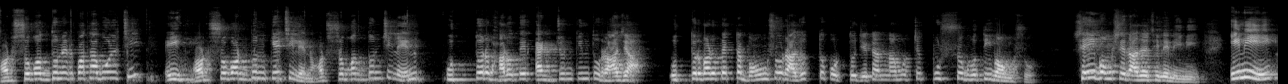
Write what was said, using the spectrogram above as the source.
হর্ষবর্ধনের কথা বলছি, এই হর্ষবর্ধন কে ছিলেন? হর্ষবর্ধন ছিলেন উত্তর ভারতের একজন কিন্তু রাজা। উত্তর ভারতে একটা বংশ রাজত্ব করতো, যেটার নাম হচ্ছে পুষ্যভূতি বংশ। সেই বংশের রাজা ছিলেন ইনি। ইনি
